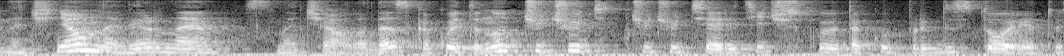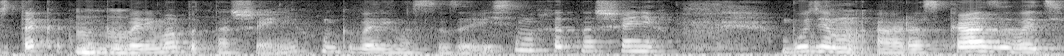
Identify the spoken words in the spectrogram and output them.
Начнем, наверное, сначала, да, с какой-то, ну, чуть-чуть, чуть-чуть теоретическую такую предысторию. То есть, так как мы uh-huh. говорим об отношениях, мы говорим о созависимых отношениях, будем а, рассказывать,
